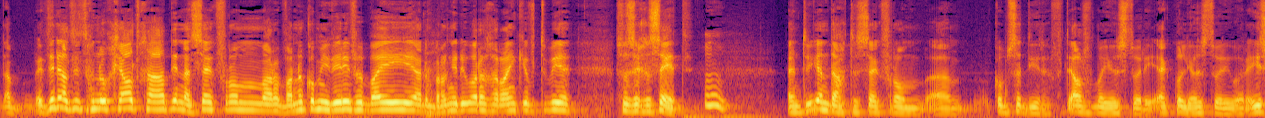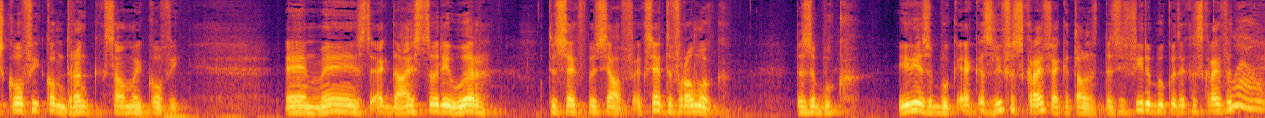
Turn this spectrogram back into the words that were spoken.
dan het hy altyd genoeg geld gehad en dan sê ek vir hom maar wanneer kom jy weer hier verby en dan bring jy die oorige randjie of twee soos hy gesê het. Mm. En toe eendag toe sê ek vir hom um, kom sit hier vertel vir my jou storie ek wil jou storie hoor. Hier's koffie kom drink saam met my koffie. En mens ek daai storie hoor toe sê ek vir myself ek sê te vir hom ook dis 'n boek. Hierdie is 'n boek. Ek is lief vir skryf. Ek het al dis die vierde boek wat ek geskryf het. Wow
